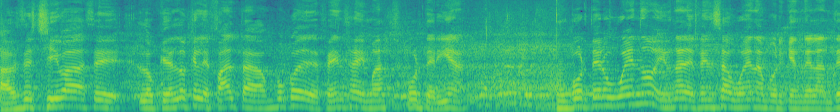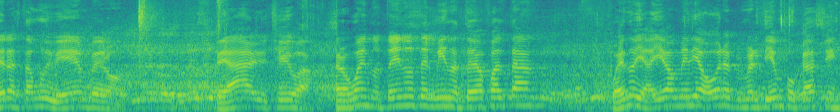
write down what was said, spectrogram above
A veces Chivas, eh, lo que es lo que le falta, un poco de defensa y más portería. Un portero bueno y una defensa buena, porque en delantera está muy bien, pero diario Chivas. Pero bueno, todavía no termina, todavía falta. Bueno, ya lleva media hora el primer tiempo casi.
